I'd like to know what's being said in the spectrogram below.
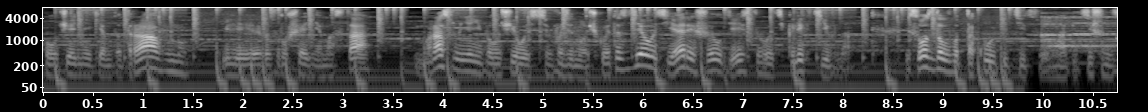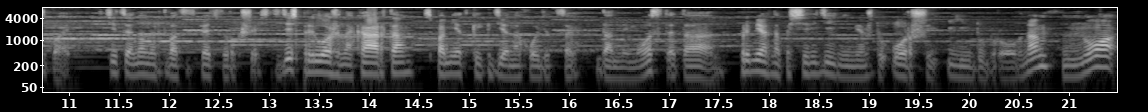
получения кем-то травм, или разрушение моста. Раз у меня не получилось в одиночку это сделать, я решил действовать коллективно. И создал вот такую петицию на Petitions By. Петиция номер 2546. Здесь приложена карта с пометкой, где находится данный мост. Это примерно посередине между Оршей и Дубровно. Но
